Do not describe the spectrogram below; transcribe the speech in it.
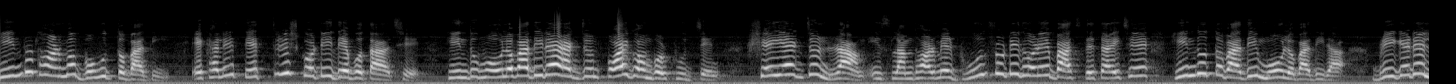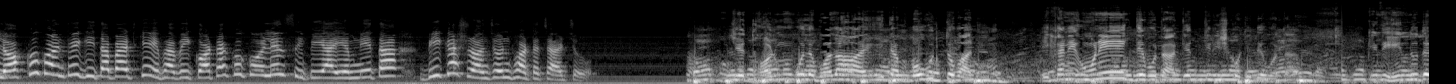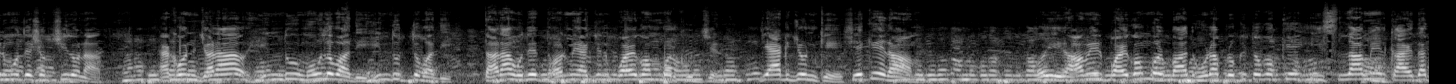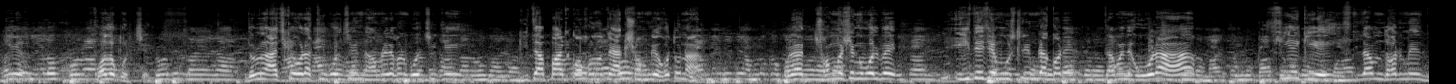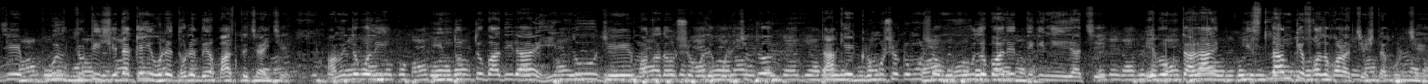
হিন্দু ধর্ম বহুত্ববাদী। এখানে তেত্রিশ কোটি দেবতা আছে। হিন্দু মৌলবাদীরা একজন পয়গম্বর খুঁজছেন। সেই একজন রাম ইসলাম ধর্মের ভুল ত্রুটি ধরে বাঁচতে চাইছে হিন্দুত্ববাদী মৌলবাদীরা। ব্রিগেডের লক্ষ্য কণ্ঠে গীতা পাঠকে এভাবেই কটাক্ষ করলেন সিপিআইএম নেতা বিকাশ রঞ্জন ভট্টাচার্য। যে ধর্ম বলে বলা হয়, এটা বহুত্ববাদী। এখানে অনেক দেবতা, তেত্রিশ কোটি দেবতা। কিন্তু হিন্দুদের মধ্যে সব ছিল না। এখন যারা হিন্দু মৌলবাদী হিন্দুত্ববাদী তারা ওদের ধর্মে একজন পয়গম্বর খুঁজছেন যে একজনকে, সে কে রাম? ওই রামের পয়গম্বর বাদ ওরা প্রকৃতপক্ষে ইসলামের কায়দাকে ফলো করছেন। ধরুন আজকে ওরা কি বলছেন? আমরা যখন বলছি যে গীতা পাঠ কখনো তো একসঙ্গে হতো না, ওরা সঙ্গে সঙ্গে বলবে, ঈদে যে মুসলিমরা করে, তার মানে ওরা পিছিয়ে গিয়ে ইসলাম ধর্মের যে ভুল ত্রুটি সেটাকেই ওরা ধরে বাঁচতে চাইছে। আমি তো বলি, হিন্দুত্ববাদীরা হিন্দু যে মতাদর্শ বলে পরিচিত, তাকে ক্রমশ ক্রমশ মৌলবাদের দিকে নিয়ে যাচ্ছে এবং তারা ইসলামকে ফলো করার চেষ্টা করছে।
